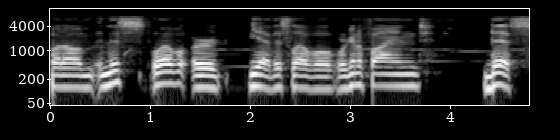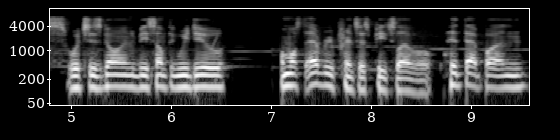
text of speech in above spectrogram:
But, um, in this level, or, yeah, this level, we're gonna find this, which is going to be something we do almost every Princess Peach level. Hit that button,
